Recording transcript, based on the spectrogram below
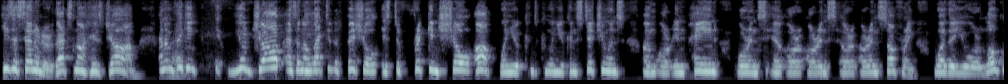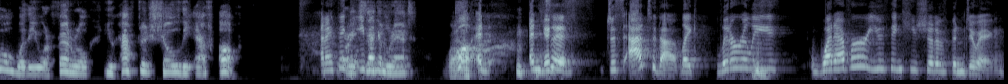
he's a senator. That's not his job. And I'm right. thinking, your job as an elected official is to fricking show up when your when your constituents um, are in pain or in or, or in or, or in suffering. Whether you are local, whether you are federal, you have to show the f up. And I think right, even second rant. Well, and and to just add to that, like literally whatever you think he should have been doing,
